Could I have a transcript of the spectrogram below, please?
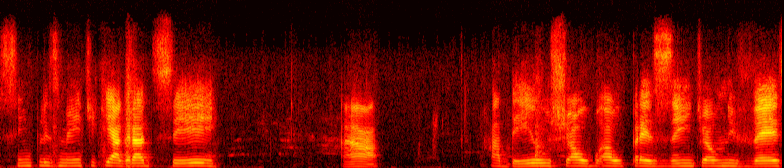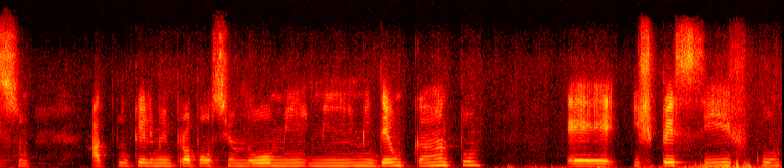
simplesmente que agradecer a, a Deus, ao, ao presente, ao universo, a tudo que ele me proporcionou, me, me, me deu um canto é, específico,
